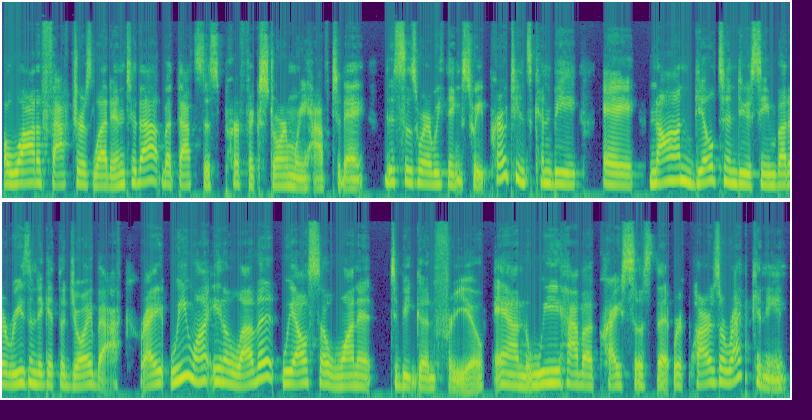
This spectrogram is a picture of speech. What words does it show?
a lot of factors led into that, but that's this perfect storm we have today. This is where we think sweet proteins can be a non guilt inducing, but a reason to get the joy back, right? We want you to love it. We also want it to be good for you. And we have a crisis that requires a reckoning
